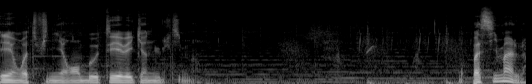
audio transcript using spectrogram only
Et on va te finir en beauté avec un ultime. pas si mal.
